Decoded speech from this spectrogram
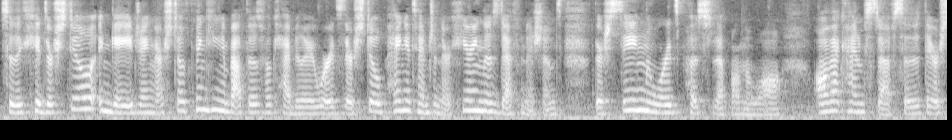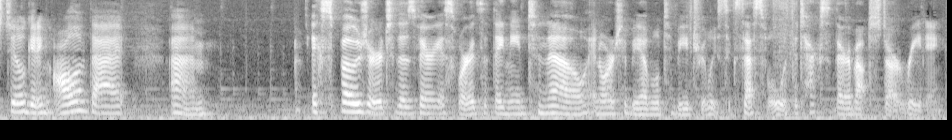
So the kids are still engaging, they're still thinking about those vocabulary words, they're still paying attention, they're hearing those definitions, they're seeing the words posted up on the wall, all that kind of stuff, so that they're still getting all of that um, exposure to those various words that they need to know in order to be able to be truly successful with the text that they're about to start reading.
